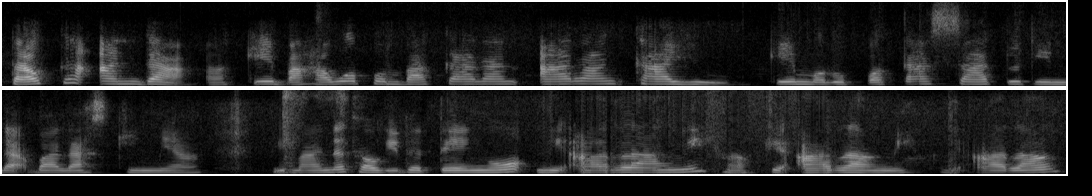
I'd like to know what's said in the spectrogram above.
Tahukah anda okay, bahawa pembakaran arang kayu okay, merupakan satu tindak balas kimia. Di mana kalau kita tengok ni arang ni, okay, arang ni, ni arang,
